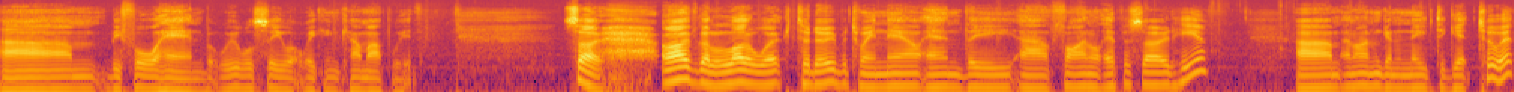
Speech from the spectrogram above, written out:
um, beforehand, but we will see what we can come up with. So, I've got a lot of work to do between now and the uh, final episode here, um, and I'm going to need to get to it.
